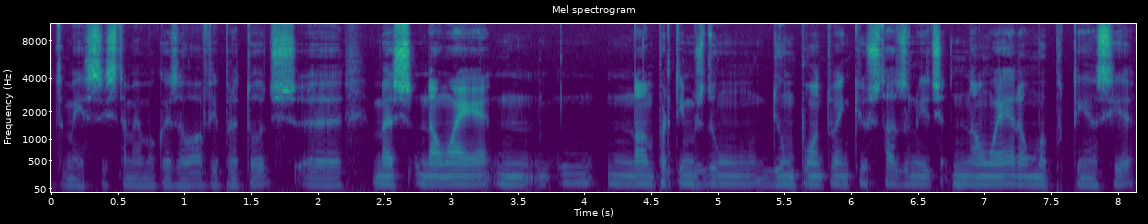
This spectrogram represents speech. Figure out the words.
também, isso também é uma coisa óbvia para todos, uh, mas não é, não partimos de um, de um ponto em que os Estados Unidos não eram uma potência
